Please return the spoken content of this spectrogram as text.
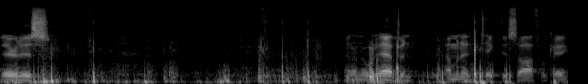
There it is. I don't know what happened. I'm going to take this off, okay?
